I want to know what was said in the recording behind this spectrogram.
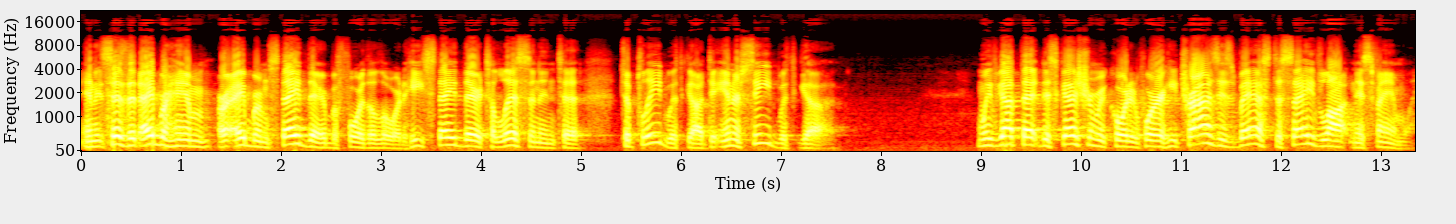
And it says that Abraham or Abram stayed there before the Lord. He stayed there to listen and to to plead with God, to intercede with God. We've got that discussion recorded where he tries his best to save Lot and his family.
